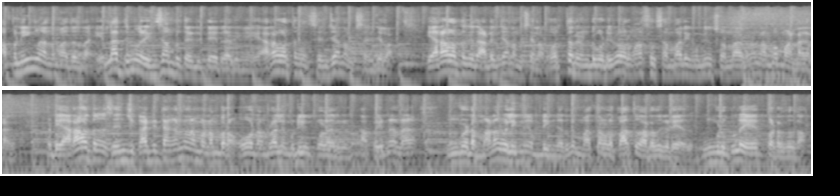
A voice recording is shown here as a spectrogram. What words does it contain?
அப்போ நீங்களும் அந்த மாதிரி தான். எல்லாத்துக்குமே ஒரு எக்ஸாம்பிள் தேடிட்டே இருக்காதிங்க யாராவது ஒருத்தங்க செஞ்சால் நம்ம செஞ்சலாம். யாராவது ஒருத்தங்க இதை அடைஞ்சால் நம்ம செய்யலாம். ஒருத்தர் ரெண்டு கோடி ரூபா ஒரு மாதத்துக்கு சம்பாதிக்க முடியும்னு சொன்னாருன்னா நம்ப மாட்டேங்கிறாங்க. பட் யாராவது ஒருத்தவங்க செஞ்சு காட்டிட்டாங்கன்னா நம்ம நம்புறோம். ஓ நம்மளால முடியும் போல இருக்குன்னு. அப்போ என்னன்னா உங்களோட மன வலிமை அப்படிங்கிறது மற்றவங்கள பார்த்து வரது கிடையாது. உங்களுக்குள்ளே ஏற்படுறது தான்.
